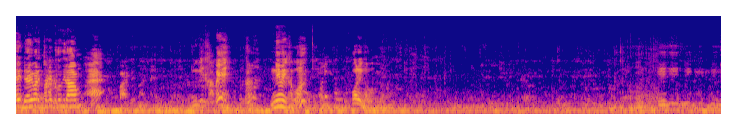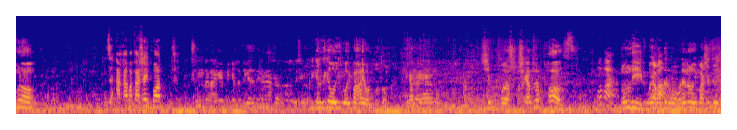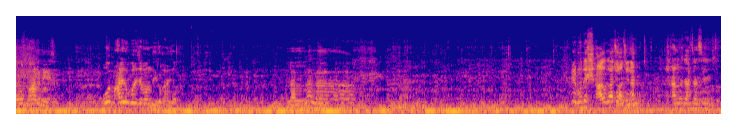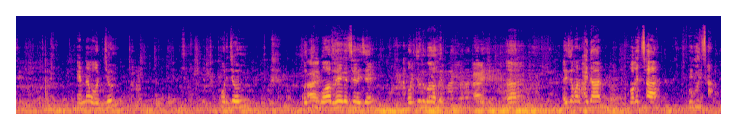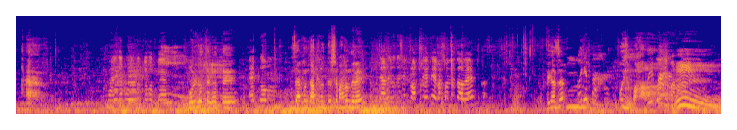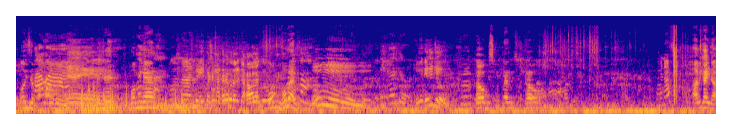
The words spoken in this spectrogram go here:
এই ড্রাইভারের চোখে কত দিলাম? হ্যাঁ? তুমি কি খাবে? হ্যাঁ? নেমে খাব হ্যাঁ? পরে খাব। পুরো যে আঁকা বাঁকা সেই পথ। সন্ধ্যার আগে বিকেলের দিকে যদি এখানে আসা হতো তাহলে বেশি হতো। বিকেলের দিকে ওই ওই পাহাড়ে উঠবো তো। এখান থেকে সেখান থেকে ফলস মন্দির ওই আমাদের হোটেলের ওই পাশে যে বড় পাহাড় রয়েছে ওই পাহাড়ের উপরে যে মন্দির ওখানে যাব। লা লা লা। এর মধ্যে শাল গাছও আছে না? শাল গাছ আছে। এর নাম অর্জুন। অর্জুন। অর্জুন বধ হয়ে গেছে ওই যে। অর্জুন বধ। হ্যাঁ। এই যে আমার ভাইদার বগেচ্ছা করতে করতে। করতে করতে। একদম। পূজা এখন জাতির উদ্দেশ্যে ভাষণ দেবে। যাদের উদ্দেশ্যে টপ রেখে ভাষণ দিতে হবে। ঠিক আছে? ওই যে পাহাড়। ওই যে পাহাড়। এই যে বমি ম্যান এই পাশে মাথা রাখো তাহলে হাওয়া লাগবে। বমি হোম্যান তুমি দেখেছ? খাও বিস্কুট ম্যান বিস্কুট খাও আমি খাই না।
